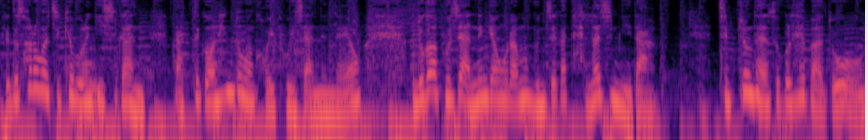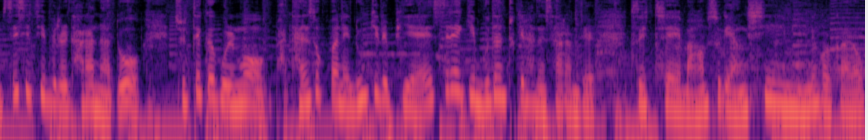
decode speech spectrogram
그래도 서로가 지켜보는 이 시간 낯 뜨거운 행동은 거의 보이지 않는데요. 누가 보지 않는 경우라면 문제가 달라집니다. 집중 단속을 해봐도 CCTV를 달아놔도 주택가 골목 단속반의 눈길을 피해 쓰레기 무단 투기를 하는 사람들 도대체 마음속에 양심이 있는 걸까요?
